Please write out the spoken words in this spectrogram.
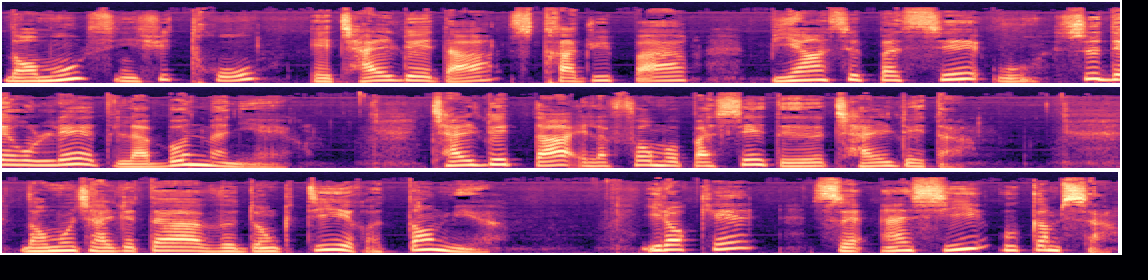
너무 signifie trop et 잘 되다 se traduit par bien se passer ou se dérouler de la bonne manière. 잘 됐다 est la forme au passé de 잘 되다. 너무 잘 됐다 veut donc dire tant mieux. 이렇게, c'est ainsi ou comme ça.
